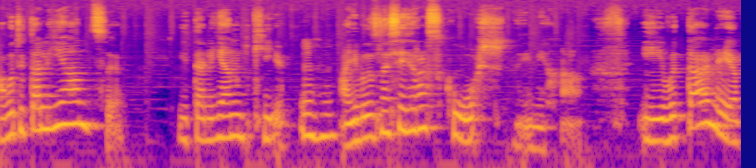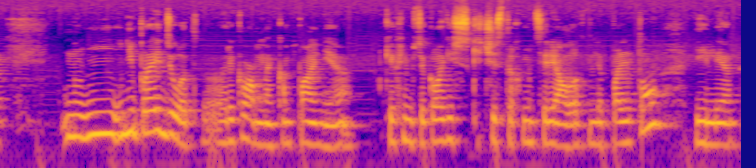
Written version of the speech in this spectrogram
А вот итальянцы, итальянки, угу. они будут носить роскошные меха. И в Италии ну, не пройдет рекламная кампания каких-нибудь экологически чистых материалов для пальто или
